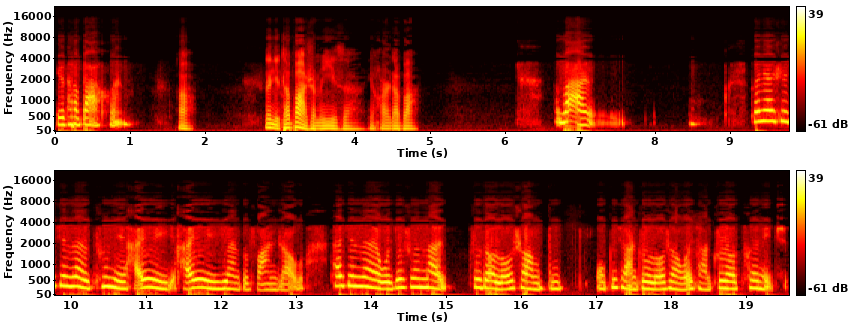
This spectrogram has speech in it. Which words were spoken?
跟他爸混。啊，那你他爸什么意思啊？你孩儿他爸？他爸，关键是现在村里还有一还有一院子房，你知道不？他现在我就说那住到楼上不，我不想住楼上，我想住到村里去。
